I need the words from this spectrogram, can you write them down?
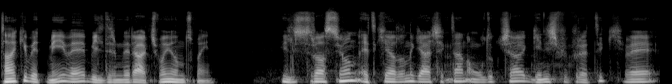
takip etmeyi ve bildirimleri açmayı unutmayın. İllüstrasyon etki alanı gerçekten oldukça geniş bir pratik ve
